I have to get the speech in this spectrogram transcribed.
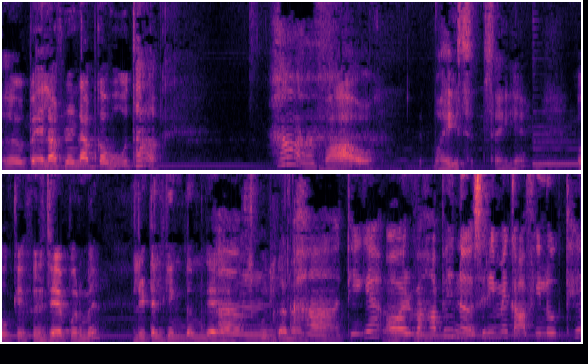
पहला फ्रेंड आपका वो था? हाँ. वाओ वही सही है. ओके फिर जयपुर में लिटिल किंगडम गए आप स्कूल का नाम। हाँ ठीक है. और वहाँ पे नर्सरी में काफ़ी लोग थे।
